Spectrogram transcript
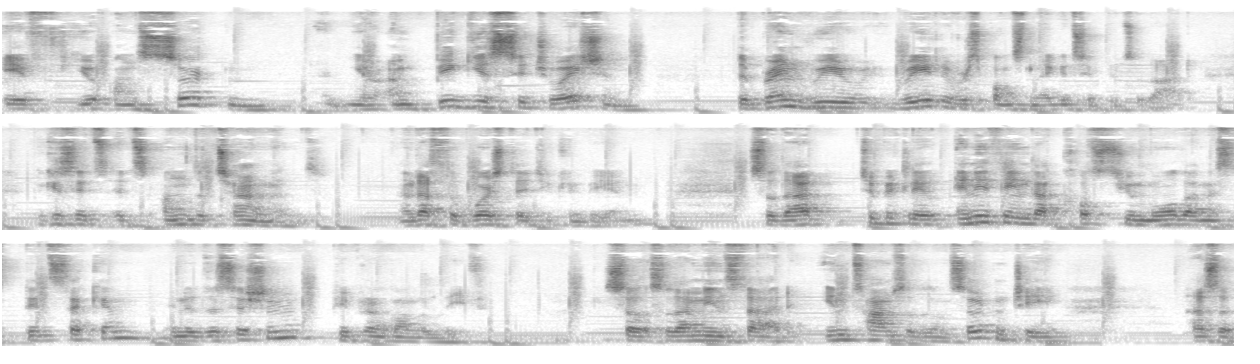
If you're uncertain you know ambiguous situation the brain really, really responds negatively to that because it's it's undetermined and that's the worst state you can be in. So that typically anything that costs you more than a split second in a decision people are going to leave. So so that means that in times of uncertainty as a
